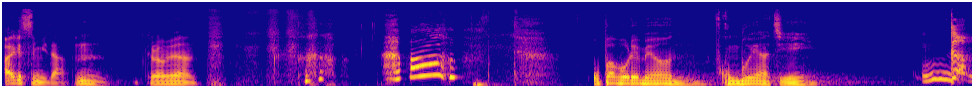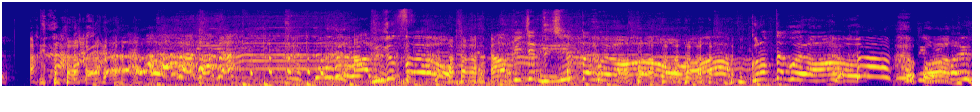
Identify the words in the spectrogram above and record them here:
알겠습니다. 음, 그러면. 아. 오빠 보려면 공부해야지. 아, 늦었어요! 아, 삐제 늦으셨다고요! 아, 부끄럽다고요! 얼마나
